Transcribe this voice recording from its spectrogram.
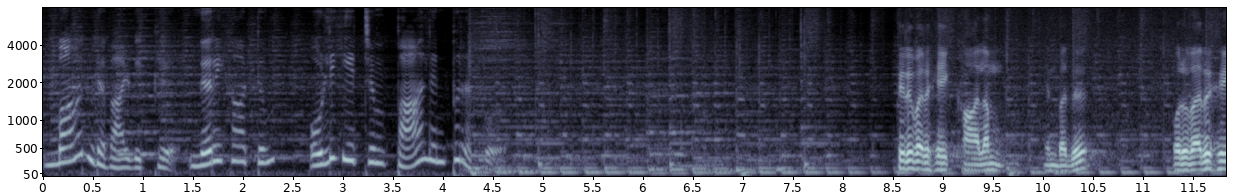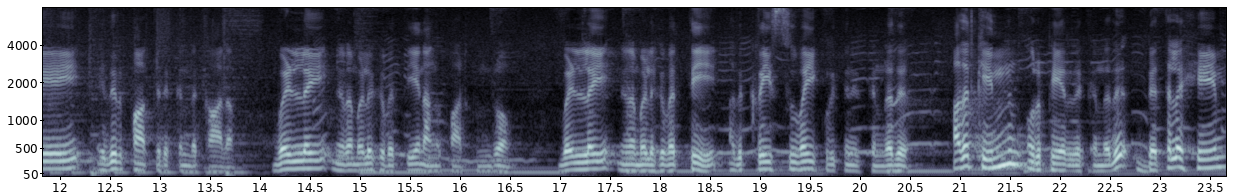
மானுட வாழ்விற்கு நெறிகாட்டும் ஒளியேற்றும் பாலன் பிறப்பு. திருவருகை காலம் என்பது ஒரு வருகையை எதிர்பார்த்திருக்கின்ற காலம். வெள்ளை நிறமெழுகுவத்தியை நாங்கள் பார்க்கின்றோம். வெள்ளை நிறமெழுகுவத்தி அது கிறிஸ்துவை குறித்து நிற்கின்றது. அதற்கு இன்னும் ஒரு பெயர் இருக்கின்றது பெத்தலஹேம்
